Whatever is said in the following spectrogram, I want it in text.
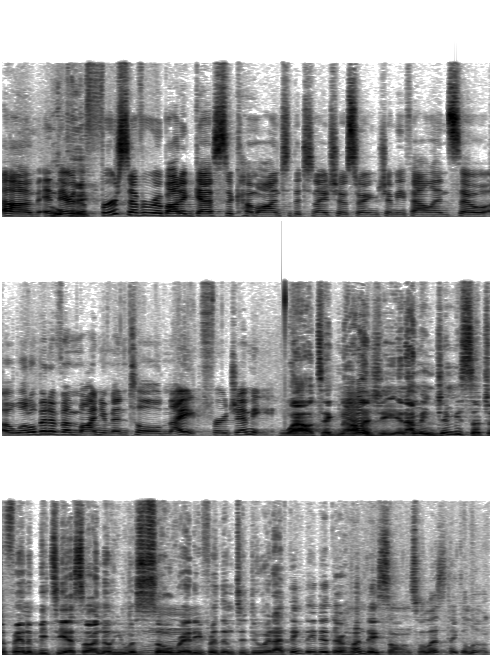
um, and they're the first ever robotic guests to come on to The Tonight Show starring Jimmy Fallon. So a little bit of a monumental night for Jimmy. Wow, technology. Yeah. And I mean, Jimmy's such a fan of BTS, so I know he was mm. so mm-hmm. ready for them to do it. I think they did their Hyundai song, so let's take a look.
